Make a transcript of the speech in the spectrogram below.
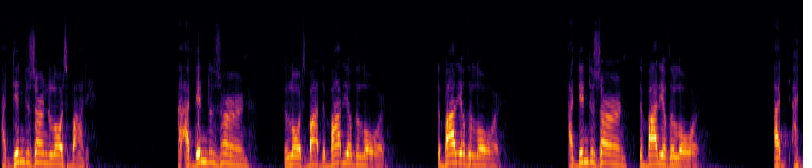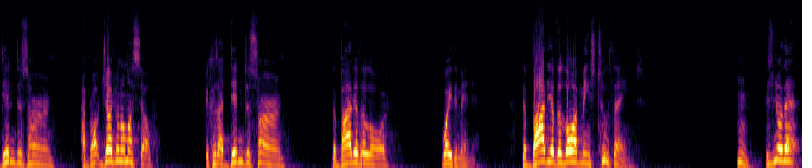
I didn't discern the Lord's body. I didn't discern the Lord's body, the body of the Lord, the body of the Lord. I didn't discern the body of the Lord. I, I didn't discern, I brought judgment on myself because I didn't discern the body of the Lord. Wait a minute. The body of the Lord means two things. Hmm. Did you know that?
